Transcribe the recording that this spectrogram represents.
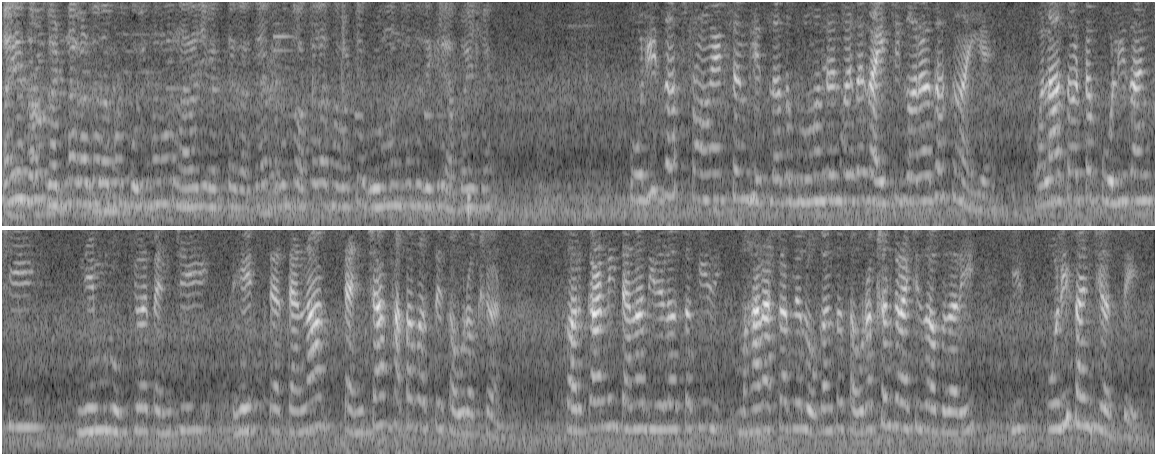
काही या सर्व घटना घडतात. आपण पोलिसांवर नाराजी व्यक्त करताय. परंतु आपल्याला असं वाटतं गृहमंत्र्यांचं देखील अपयश आहे? पोलीस जर स्ट्रॉंग ऍक्शन घेतलं तर गृहमंत्र्यांपर्यंत जायची गरजच नाहीये. मला असं वाटतं पोलिसांची नेमणूक किंवा त्यांची हे त्या- त्यांना त्यांच्याच हातात असते संरक्षण. सरकारने त्यांना दिलेलं असतं की महाराष्ट्रातल्या लोकांचं संरक्षण करायची जबाबदारी ही पोलिसांची असते.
